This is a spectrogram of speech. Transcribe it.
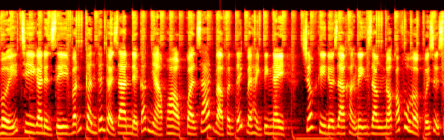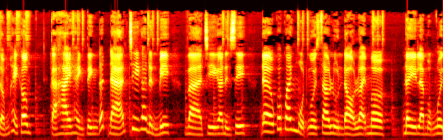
với Chi Garden vẫn cần thêm thời gian để các nhà khoa học quan sát và phân tích về hành tinh này trước khi đưa ra khẳng định rằng nó có phù hợp với sự sống hay không. Cả hai hành tinh đất đá Chi Garden B và Chi Garden C đều quay quanh một ngôi sao lùn đỏ loại M. Đây là một ngôi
